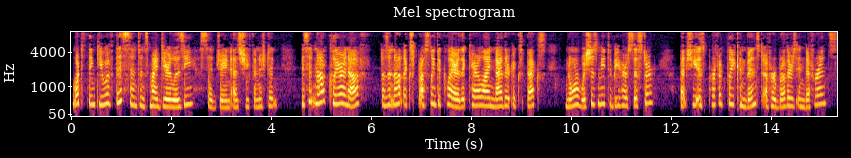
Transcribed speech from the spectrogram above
What think you of this sentence, my dear Lizzy? said Jane as she finished it. Is it not clear enough? Does it not expressly declare that Caroline neither expects nor wishes me to be her sister? That she is perfectly convinced of her brother's indifference,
